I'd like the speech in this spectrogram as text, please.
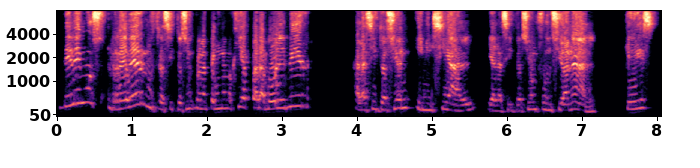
debemos rever nuestra situación con la tecnología para volver a la situación inicial y a la situación funcional, que es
